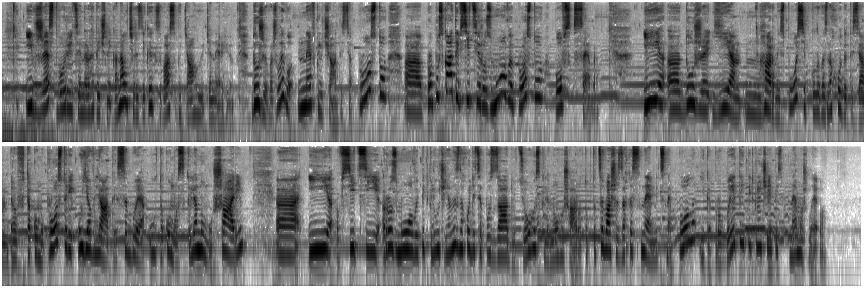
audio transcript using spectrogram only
і вже створюється енергетичний канал, через яких з вас витягують енергію. Дуже важливо не включатися, просто е, пропускати всі ці розмови просто повз себе. І е, дуже є гарний спосіб, коли ви знаходитеся е, в такому просторі, уявляти себе у такому скляному шарі. Е, І всі ці розмови, підключення вони знаходяться позаду цього скляного шару. Тобто це ваше захисне міцне поле, яке пробити і підключитись неможливо.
